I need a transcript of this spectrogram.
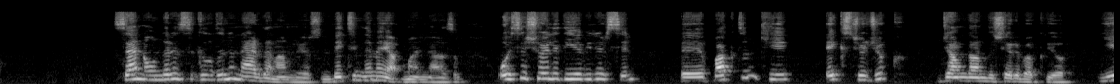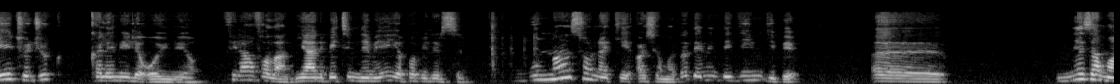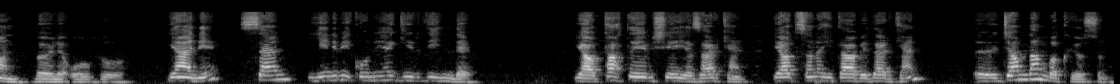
Sen onların sıkıldığını nereden anlıyorsun? Betimleme yapman lazım. Oysa şöyle diyebilirsin. E, baktım ki ex çocuk camdan dışarı bakıyor. Y çocuk kalemiyle oynuyor filan falan. Yani betimlemeye yapabilirsin. Bundan sonraki aşamada demin dediğim gibi e, ne zaman böyle olduğu yani sen yeni bir konuya girdiğinde ya tahtaya bir şey yazarken ya sana hitap ederken e, camdan bakıyorsun.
